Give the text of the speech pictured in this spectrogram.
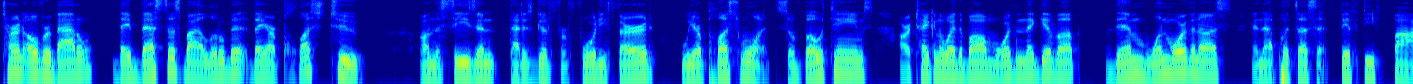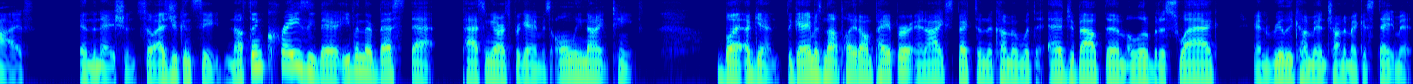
turnover battle, they best us by a little bit. They are plus two on the season. That is good for 43rd. We are plus one. So both teams are taking away the ball more than they give up, them one more than us. And that puts us at 55 in the nation. So as you can see, nothing crazy there. Even their best stat, passing yards per game, is only 19th. But again, the game is not played on paper, and I expect them to come in with an edge about them, a little bit of swag, and really come in trying to make a statement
